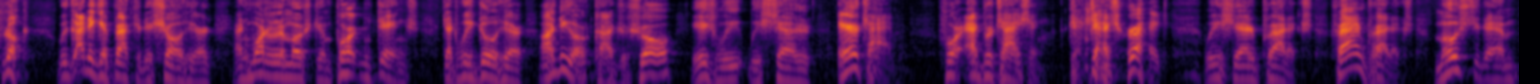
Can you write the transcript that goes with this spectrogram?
Look, we got to get back to the show here, and one of the most important things that we do here on the Old Codger Show is we, we sell airtime for advertising. That's right. We sell products, fan products. Most of them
